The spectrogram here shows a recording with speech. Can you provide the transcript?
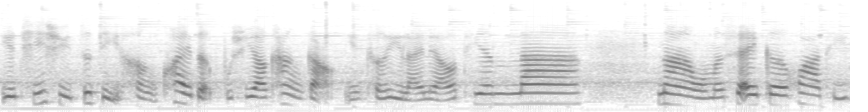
也期许自己很快的不需要看稿，也可以来聊天啦。那我们下一个话题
